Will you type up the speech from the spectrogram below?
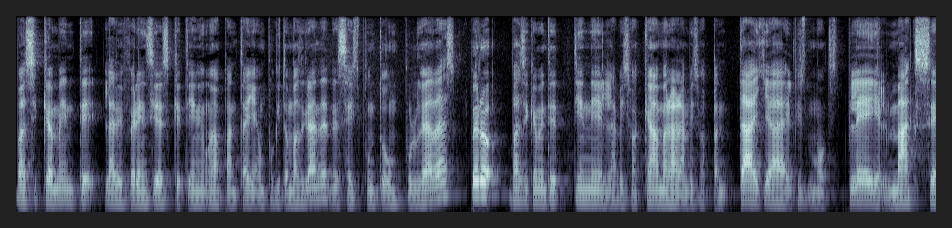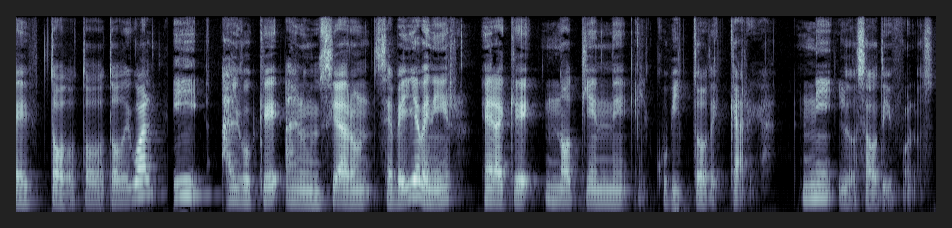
Básicamente la diferencia es que tiene una pantalla un poquito más grande de 6.1 pulgadas, pero básicamente tiene la misma cámara, la misma pantalla, el mismo display, el MagSafe, todo, todo, todo igual. Y algo que anunciaron, se veía venir, era que no tiene el cubito de carga, ni los audífonos.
